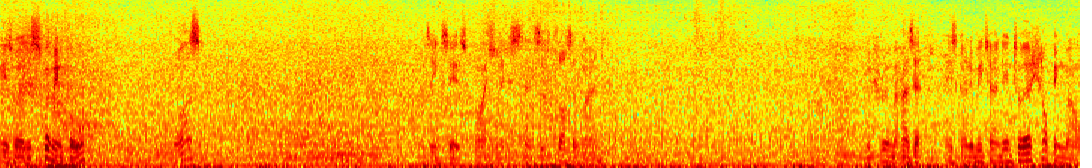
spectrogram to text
Here's where the swimming pool was. As you can see, it's quite an extensive plot of land. Which rumour has it is going to be turned into a shopping mall.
